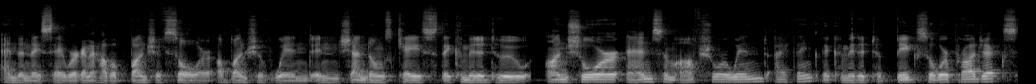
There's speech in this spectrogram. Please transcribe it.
and then they say we're going to have a bunch of solar, a bunch of wind. In Shandong's case, they committed to onshore and some offshore wind, I think. They committed to big solar projects.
